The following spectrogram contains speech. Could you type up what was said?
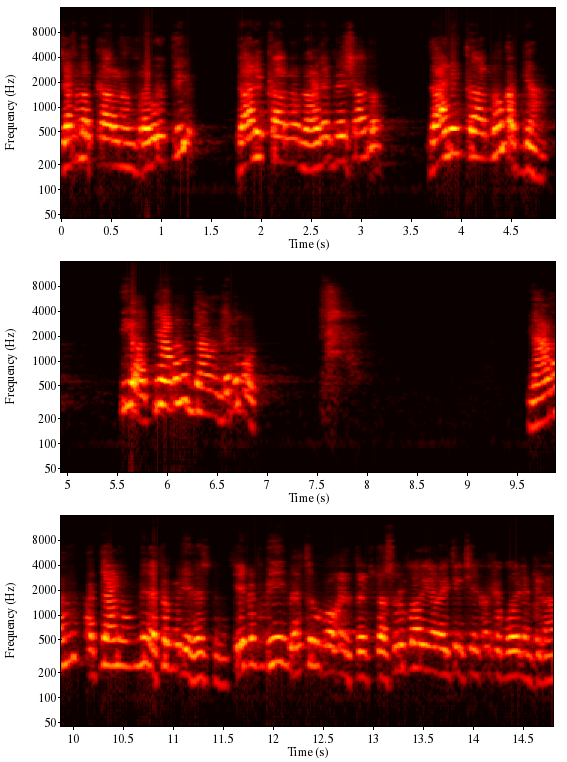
జన్మకు కారణం ప్రవృత్తి. దానికి కారణం రాగద్వేషాలు దానికి కారణం అజ్ఞానం. ఈ అజ్ఞానం జ్ఞానం చెందకూడదు జ్ఞానం అజ్ఞానం ఉంది? రెక్కమిడి వేస్తుంది చీకటిని వెలుతురు పోగలిగినట్టుగా సూర్యోదయం అయితే చీకటి పోయినట్టుగా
